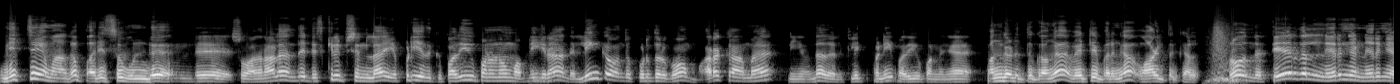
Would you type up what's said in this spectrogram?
நிச்சயமாக பரிசு உண்டு. உண்டு. சோ அதனால வந்து டிஸ்கிரிப்ஷன்ல எப்படி இதுக்கு பதிவு பண்ணணும் அப்படிங்கிற அந்த லிங்கை வந்து கொடுத்துருக்கோம். மறக்காம நீங்க வந்து அதில் கிளிக் பண்ணி பதிவு பண்ணுங்க. பங்கெடுத்துக்கோங்க. வெற்றி பெறுங்க. வாழ்த்துக்கள். ப்ரோ இந்த தேர்தல் நெருங்க நெருங்க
